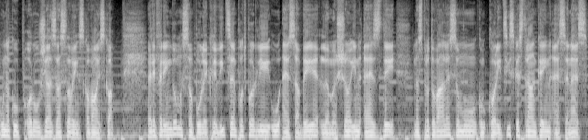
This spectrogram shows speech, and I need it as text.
v nakup orožja za slovensko vojsko. Referendum so poleg levice podprli v SAB, LMŠ in SD, nasprotovale so mu koalicijske stranke in SNS.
